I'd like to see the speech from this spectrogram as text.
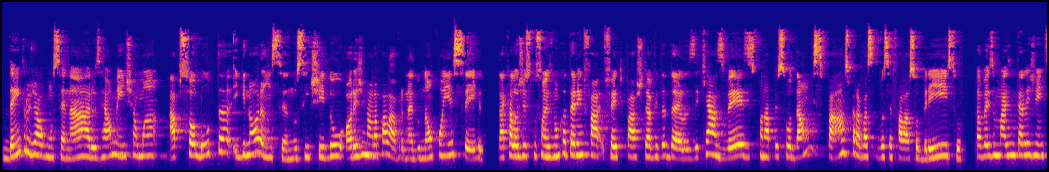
dentro de alguns cenários, realmente é uma absoluta ignorância, no sentido original da palavra, né? Do não conhecer, daquelas discussões nunca terem feito parte da vida delas. E que às vezes, quando a pessoa dá um espaço para você falar sobre isso, talvez o mais inteligente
